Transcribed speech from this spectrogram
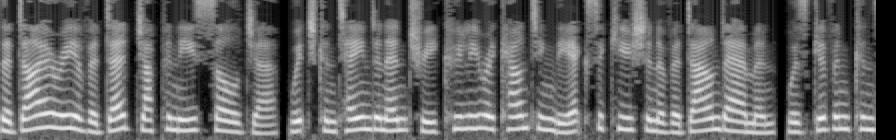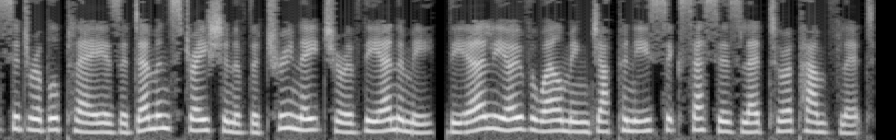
The Diary of a Dead Japanese Soldier, which contained an entry coolly recounting the execution of a downed airman, was given considerable play as a demonstration of the true nature of the enemy. The early overwhelming Japanese successes led to a pamphlet,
